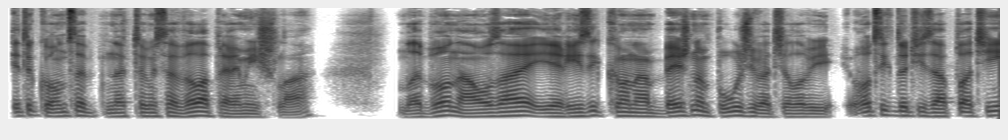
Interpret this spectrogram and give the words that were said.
je to koncept, na ktorým sa veľa premýšľa lebo naozaj je riziko na bežnom používateľovi. Hoci kto ti zaplatí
